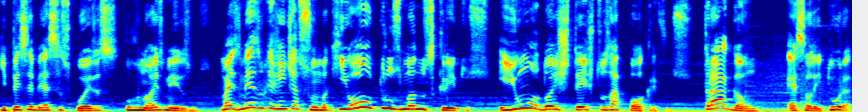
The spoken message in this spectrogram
e perceber essas coisas por nós mesmos. Mas mesmo que a gente assuma que outros manuscritos e um ou dois textos apócrifos tragam essa leitura,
